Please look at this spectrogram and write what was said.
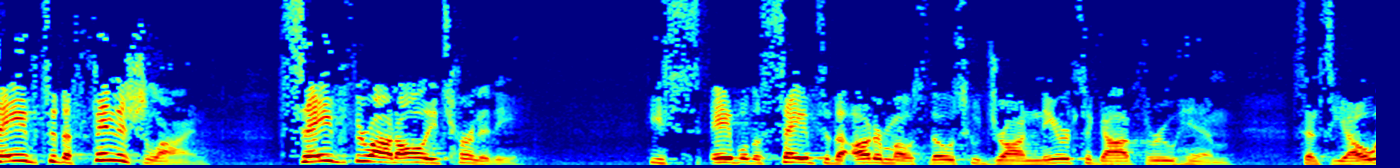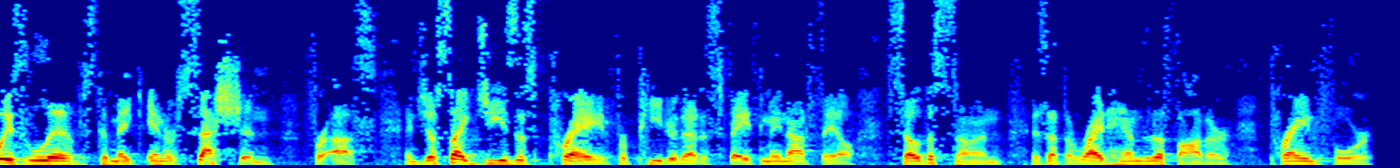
save to the finish line, save throughout all eternity. He's able to save to the uttermost those who draw near to God through him, since he always lives to make intercession for us. And just like Jesus prayed for Peter that his faith may not fail, so the Son is at the right hand of the Father, praying for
